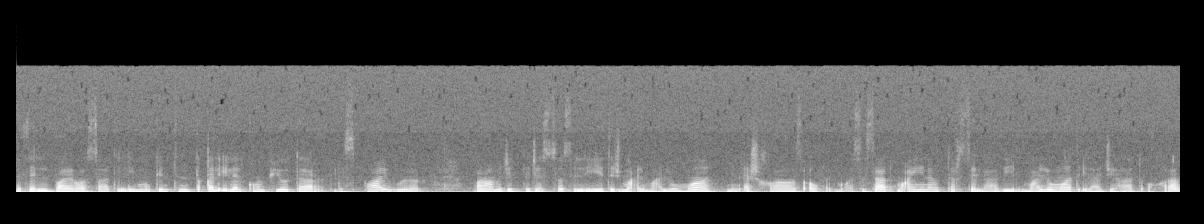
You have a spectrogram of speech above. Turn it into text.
مثل الفيروسات اللي ممكن تنتقل إلى الكمبيوتر السبايوير برامج التجسس اللي هي تجمع المعلومات من أشخاص أو في مؤسسات معينة وترسل هذه المعلومات إلى جهات أخرى.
